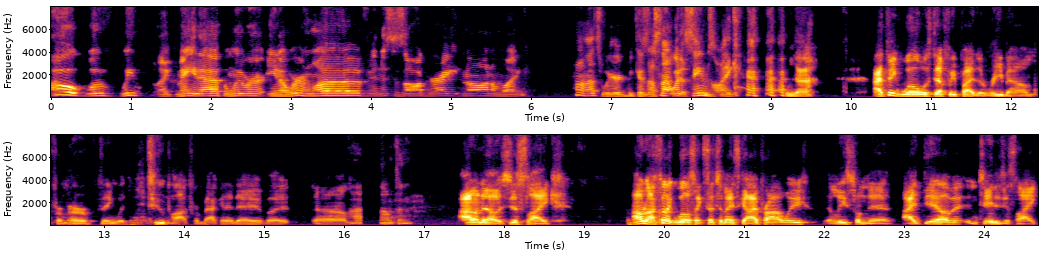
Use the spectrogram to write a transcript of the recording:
oh well we like made up and we were you know we're in love and this is all great and all. And I'm like, oh that's weird because that's not what it seems like. nah. I think Will was definitely probably the rebound from her thing with Tupac from back in the day, but um, something. I don't know. It's just like I don't know. I feel like Will's like such a nice guy, probably at least from the idea of it. And Jada just like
